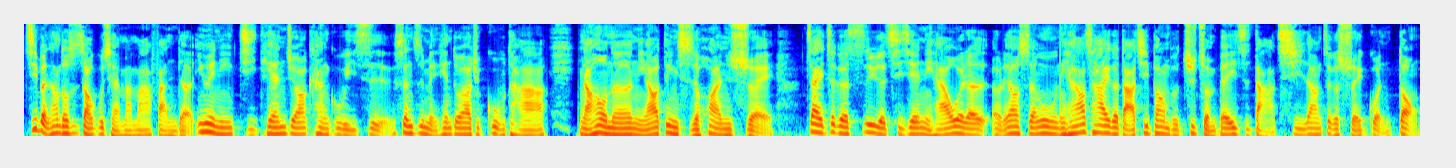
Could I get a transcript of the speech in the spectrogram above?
基本上都是照顾起来蛮麻烦的，因为你几天就要看顾一次，甚至每天都要去顾它。然后呢，你要定时换水。在这个饲育的期间，你还要为了饵料生物，你还要插一个打气 pump 去准备一直打气，让这个水滚动。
